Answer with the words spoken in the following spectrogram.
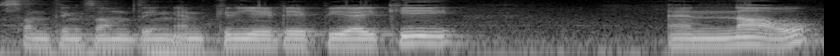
something something and create API key. And now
